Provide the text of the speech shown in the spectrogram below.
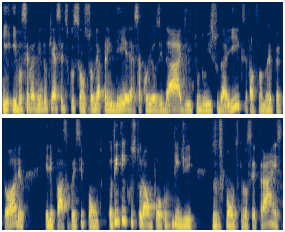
E, e, você vai vendo que essa discussão sobre aprender, essa curiosidade e tudo isso daí, que você estava falando do repertório, ele passa por esse ponto. Eu tentei costurar um pouco, entendi dos pontos que você traz,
